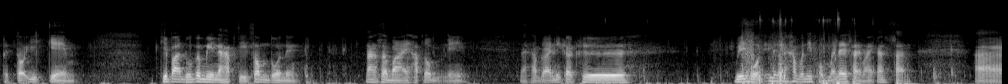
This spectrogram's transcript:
เป็นโต๊ะอีเกม ที่บ้านนู้นก็มีนะครับ สีส้มตัวหนึ่งนั่งสบายครับตรงแบบนี้นะครับและนี่ก็คือวินโหมดนิดนึงนะครับ วันนี้ผมไม่ได้ใส่ไม้กันสั่นอ่า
